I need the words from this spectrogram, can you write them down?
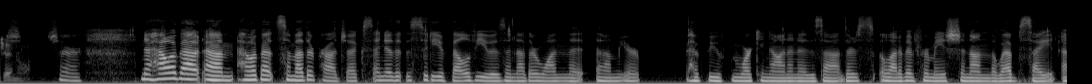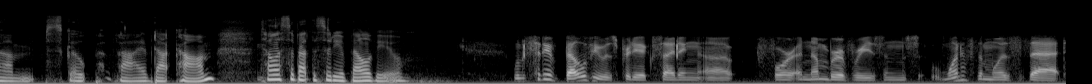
general. Sure. Now, how about um, how about some other projects? I know that the city of Bellevue is another one that um, you're have you been working on, and is uh, there's a lot of information on the website um, scope5.com. Tell us about the city of Bellevue. Well, the city of Bellevue is pretty exciting. Uh, for a number of reasons. One of them was that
